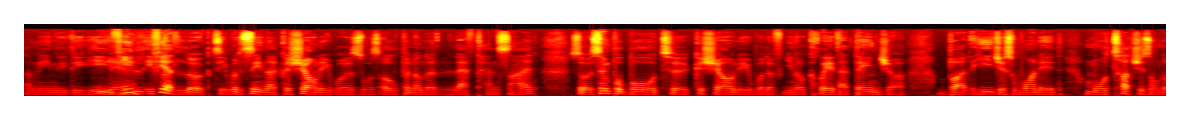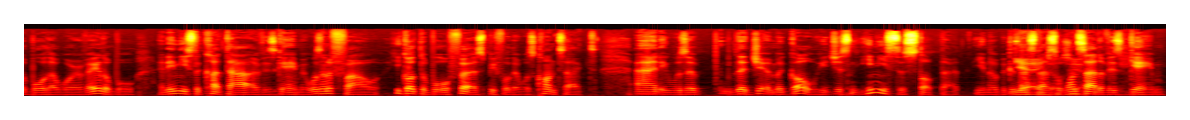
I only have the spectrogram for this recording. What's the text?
I mean, he, he, if he if he had looked, he would have seen that Kashani was was open on the left hand side. So a simple ball to Kashani would have you know cleared that danger. But he just wanted more touches on the ball that were available, and he needs to cut that out of his game. It wasn't a foul. He got the ball first before there was contact, and it was a legitimate goal. He just he needs to stop that, you know, because Yeah, that's that's does, one yeah. side of his game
